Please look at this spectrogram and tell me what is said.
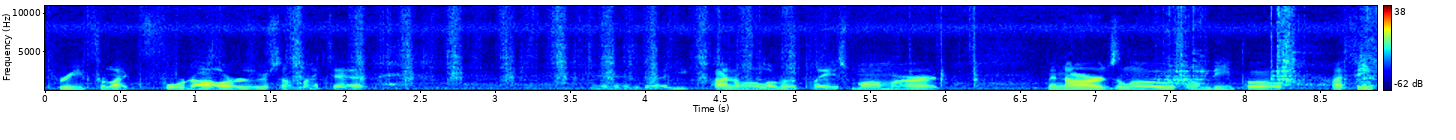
three for like four dollars or something like that and uh, you can find them all over the place Walmart, Menards, Lowe's, Home Depot. I think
